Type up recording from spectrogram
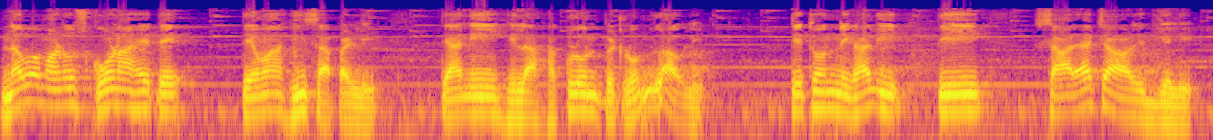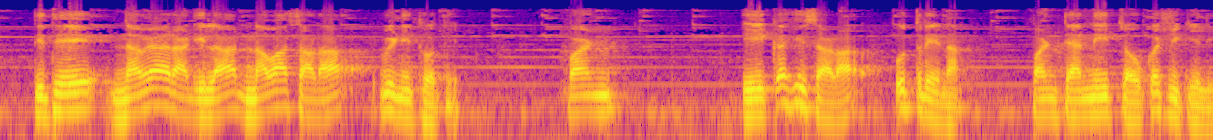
नव माणूस कोण आहे ते? तेव्हा ही सापडली. त्यांनी हिला हकलून पिटलून लावली. तिथून निघाली ती साळ्याच्या आळीत गेली. तिथे नव्या राणीला नवा साडा विणीत होते. पण एकही साडा उतरेना. पण त्यांनी चौकशी केली.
